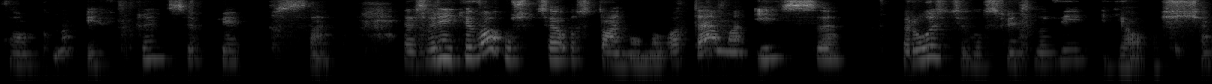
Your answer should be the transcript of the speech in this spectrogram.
Так, ну і в принципі все. Е, Зверніть увагу, що це остання нова тема із розділу світлові явища.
